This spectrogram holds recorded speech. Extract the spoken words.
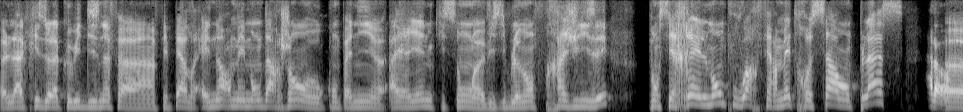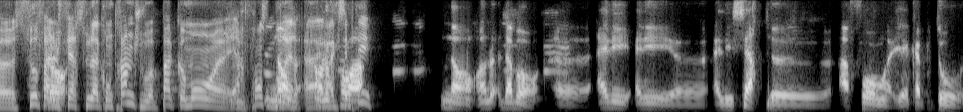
Euh, la crise de la Covid-19 a fait perdre énormément d'argent aux compagnies euh, aériennes qui sont visiblement fragilisées. Pensez réellement pouvoir faire mettre ça en place, sauf à le faire sous la contrainte Je ne vois pas comment Air France pourrait accepter. Non, d'abord, euh, elle, est, elle, est, euh, elle est certes euh, à fond et à capitaux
